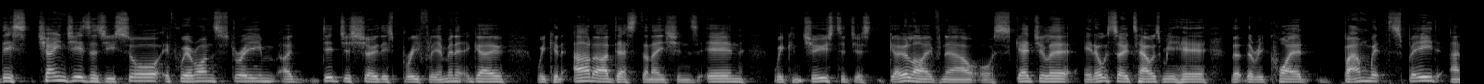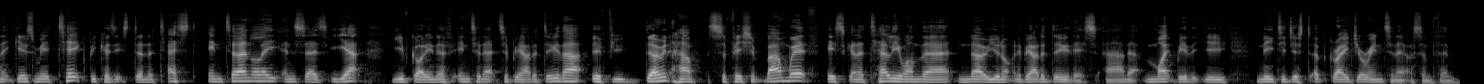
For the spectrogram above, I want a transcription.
this changes as you saw. If we're on stream, I did just show this briefly a minute ago. We can add our destinations in. We can choose to just go live now or schedule it. It also tells me here that the required bandwidth speed and it gives me a tick because it's done a test internally and says, yeah, you've got enough internet to be able to do that. If you don't have sufficient bandwidth, it's going to tell you on there, no, you're not going to be able to do this. And it might be that you need to just upgrade your internet or something.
